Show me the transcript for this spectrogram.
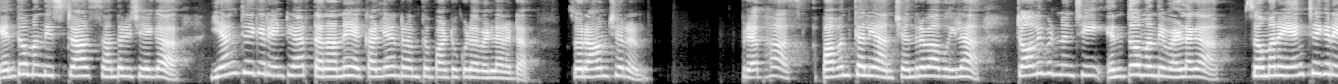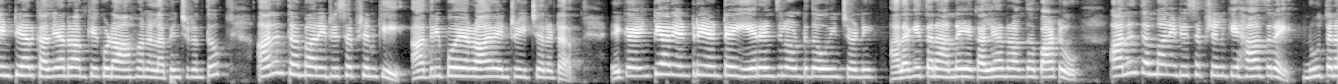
ఎంతోమంది స్టార్స్ సందడి చేయగా యంగ్ టైగర్ ఎన్టీఆర్ తన అన్నయ్య కళ్యాణ్ రామ్‌తో పాటు కూడా వెళ్ళారట. సో, రామ్ చరణ్, ప్రభాస్, పవన్ కళ్యాణ్, చంద్రబాబు ఇలా టాలీవుడ్ నుంచి ఎంతోమంది వెళ్ళగా సో, మన యంగ్ టైగర్ ఎన్టీఆర్, కళ్యాణ్ రామ్‌కి కూడా ఆహ్వానం లభించడంతో అనంత్ అంబానీ రిసెప్షన్‌కి అదిరిపోయే రాయల్ ఎంట్రీ ఇచ్చారట. ఇక ఎన్టీఆర్ ఎంట్రీ అంటే ఏ రేంజ్‌లో ఉంటుందో ఊహించండి. అలాగే తన అన్నయ్య కళ్యాణ్ రామ్‌తో పాటు అనంత్ అంబానీ రిసెప్షన్‌కి హాజరై నూతన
